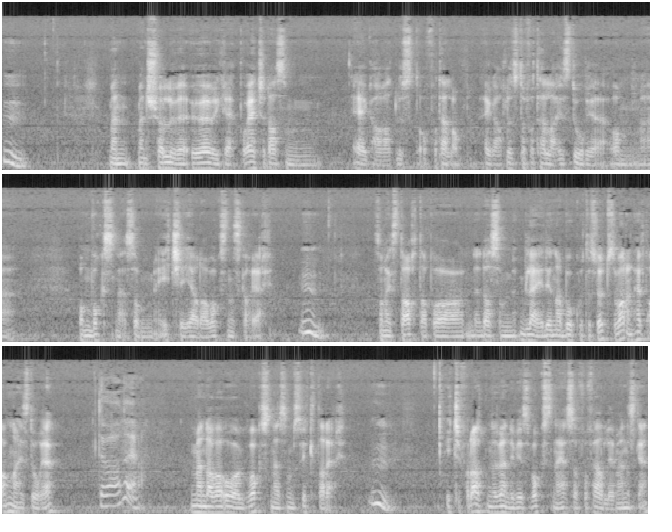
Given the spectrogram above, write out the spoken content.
Mm. Men, men selve overgrepet er ikke det som jeg har hatt lyst til å fortelle om. Jeg har hatt lyst til å fortelle historier om, eh, om voksne som ikke gjør det voksne skal gjøre. Mm. Så når jeg starta på det som ble i denne boka til slutt, så var det en helt annen historie. Det var det, ja. Men det var òg voksne som svikta der. Mm. Ikke fordi at nødvendigvis voksne er så forferdelige mennesker.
